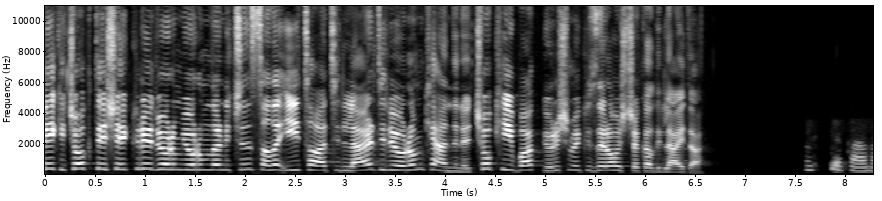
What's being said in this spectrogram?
Peki çok teşekkür ediyorum yorumların için. Sana iyi tatiller diliyorum. Kendine çok iyi bak. Görüşmek üzere. Hoşçakal İlayda. Hoşçakal.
